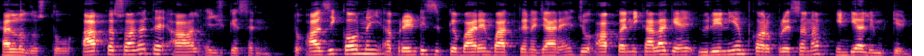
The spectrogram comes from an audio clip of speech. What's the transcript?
हेलो दोस्तों, आपका स्वागत है ऑल एजुकेशन में। तो आज एक और नई अप्रेंटिसशिप के बारे में बात करने जा रहे हैं, जो आपका निकाला गया है uranium corporation of India limited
